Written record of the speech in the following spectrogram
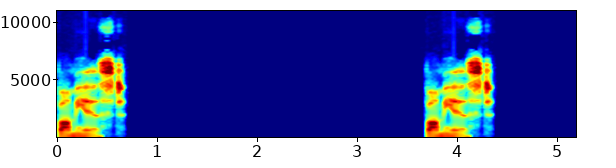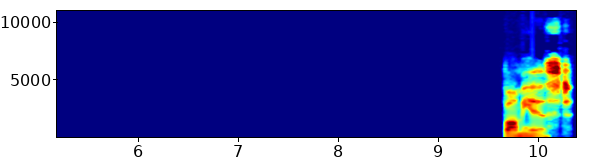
Bombiest. Bombiest. Bombiest.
